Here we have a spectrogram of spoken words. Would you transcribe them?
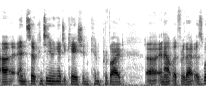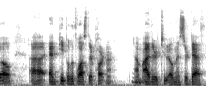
uh, and so continuing education can provide uh, an outlet for that as well, uh, and people who've lost their partner, um, mm-hmm. either to illness or death.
